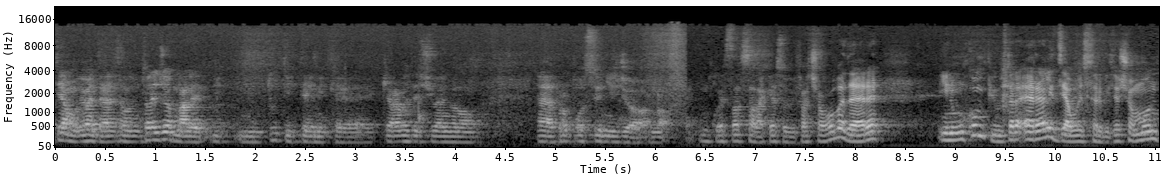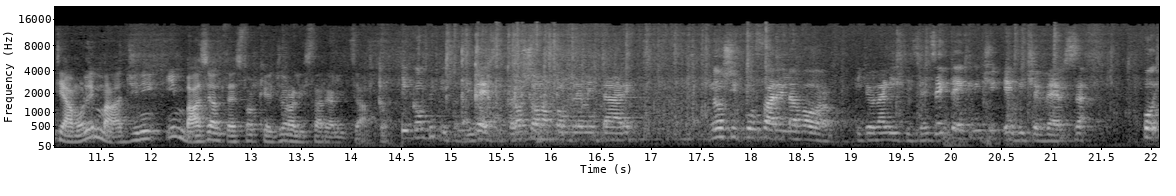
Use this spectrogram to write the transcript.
trattiamo ovviamente telegiornale di, di tutti i temi che chiaramente ci vengono eh, proposti ogni giorno. In questa sala che adesso vi facciamo vedere, in un computer e realizziamo il servizio, cioè montiamo le immagini in base al testo che il giornalista ha realizzato. I compiti sono diversi, però sono complementari. Non si può fare il lavoro i giornalisti senza i tecnici e viceversa. Poi,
